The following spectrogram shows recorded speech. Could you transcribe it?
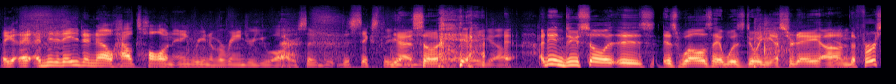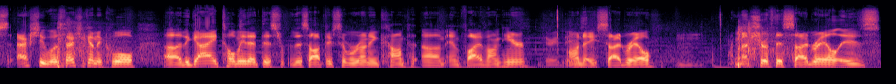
Like, I, I mean, they need to know how tall and angry and of a ranger you are. So the, the six three. Yeah, so there you go. I didn't do so as, as well as I was doing yesterday. Um, The first actually was actually kind of cool. Uh, the guy told me that this this optics that we're running comp um, M5 on here Very on a side rail. I'm not sure if this side rail is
